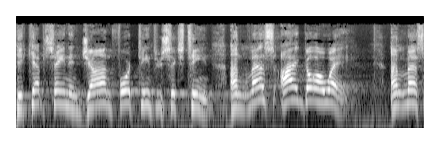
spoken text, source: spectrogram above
He kept saying in John 14 through 16, Unless I go away, Unless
